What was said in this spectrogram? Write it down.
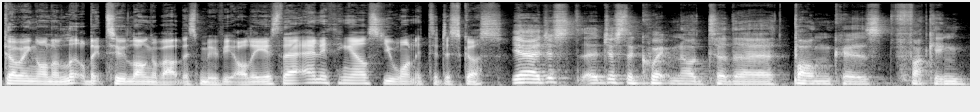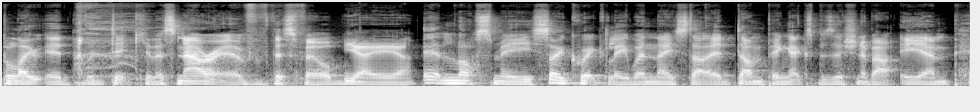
going on a little bit too long about this movie, Ollie, is there anything else you wanted to discuss? Yeah, just uh, just a quick nod to the bonkers, fucking bloated, ridiculous narrative of this film. Yeah, yeah, yeah. It lost me so quickly when they started dumping exposition about EMP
